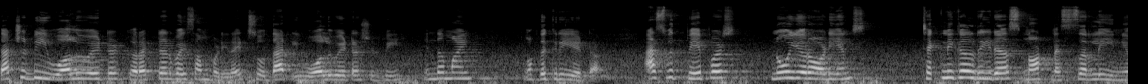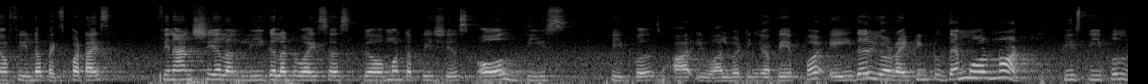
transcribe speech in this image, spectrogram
that should be evaluated, corrected by somebody, right? So, that evaluator should be in the mind of the creator. As with papers, know your audience, technical readers not necessarily in your field of expertise, financial and legal advisors, government officials, all these people are evaluating your paper either you are writing to them or not. These people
